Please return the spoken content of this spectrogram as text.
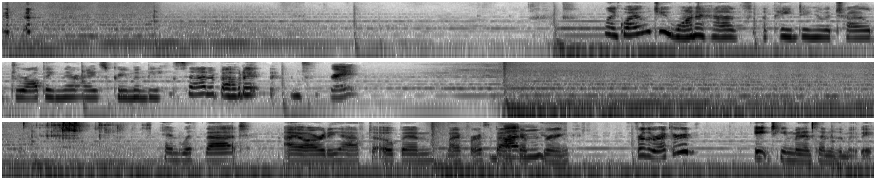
like, why would you want to have a painting of a child dropping their ice cream and being sad about it? Right? And with that, I already have to open my first backup Button. drink. For the record, 18 minutes into the movie.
